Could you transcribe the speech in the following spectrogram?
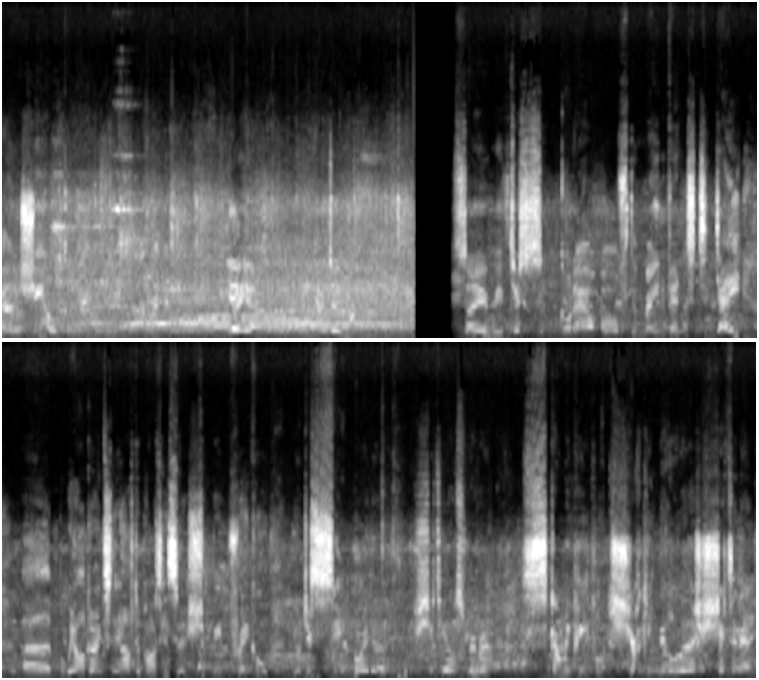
and She-Hulk. Yeah, yeah, can do. So we've just got out of the main event today, uh, but we are going to the after party, so it should be pretty cool. You're just sitting by the shitty ass river, scummy people chucking all their shit in it.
